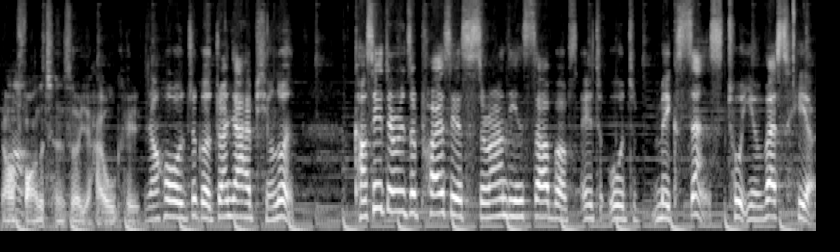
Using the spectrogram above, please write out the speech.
然后嗯房子成色也还 OK。然后这个专家还评论，Considering the prices surrounding suburbs, it would make sense to invest here.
